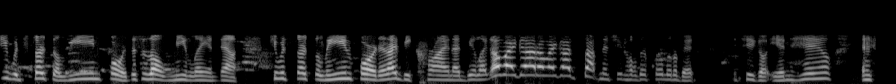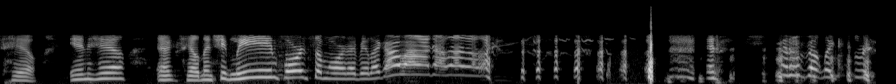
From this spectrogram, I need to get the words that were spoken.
she would start to lean forward. This is all me laying down. She would start to lean forward, and I'd be crying. I'd be like, "Oh my god, oh my god, stop!" And then she'd hold her for a little bit, and she'd go, "Inhale, exhale, inhale, exhale. Then she'd lean forward some more, and I'd be like, oh my god, oh god. Oh, and and I felt like three,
